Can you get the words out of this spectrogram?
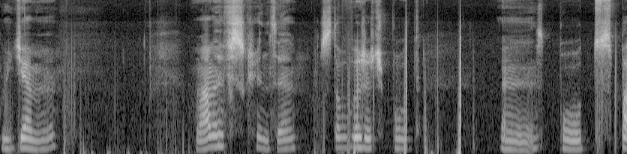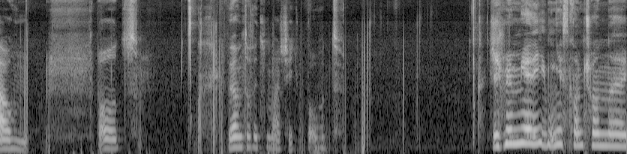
pójdziemy. Mamy w skrzynce podstawowe rzeczy pod, yy, pod spawn, pod Miałam to wytłumaczyć, pod... Żeśmy mieli nieskończone...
